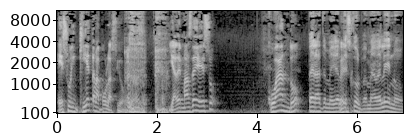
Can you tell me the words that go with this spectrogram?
eso inquieta a la población. y además de eso, cuando... Espérate, Miguel, discúlpame, Abelino.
